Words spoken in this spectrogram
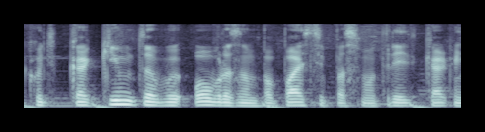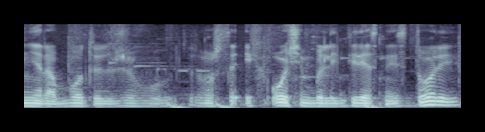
хоть каким-то бы образом попасть и посмотреть, как они работают вживую. Потому что их очень были интересные истории.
